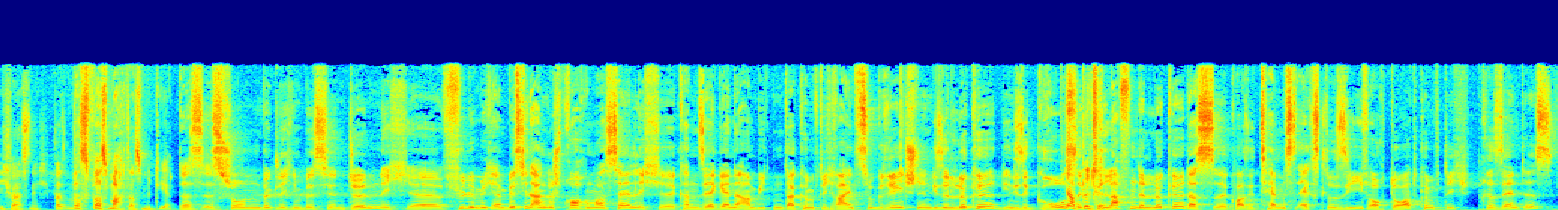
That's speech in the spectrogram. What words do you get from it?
ich weiß nicht. Was, was, was macht das mit dir? Das ist schon wirklich ein bisschen dünn. Ich äh, fühle mich ein bisschen angesprochen, Marcel. Ich äh, kann sehr gerne anbieten, da künftig reinzugrätschen in diese Lücke, in diese große, ja, klaffende Lücke, dass äh, quasi Thames exklusiv auch dort künftig präsent ist.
